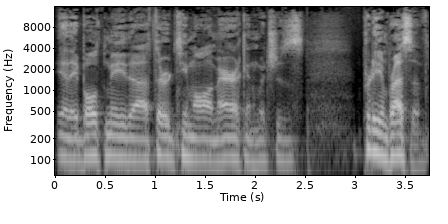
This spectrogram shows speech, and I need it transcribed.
yeah, they both made uh, third team All American, which is pretty impressive.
